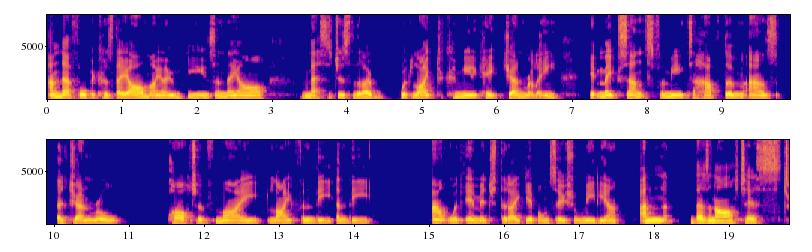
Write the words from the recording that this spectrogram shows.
And therefore because they are my own views and they are messages that I would like to communicate generally, it makes sense for me to have them as a general part of my life and the and the outward image that I give on social media. And there's an artist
